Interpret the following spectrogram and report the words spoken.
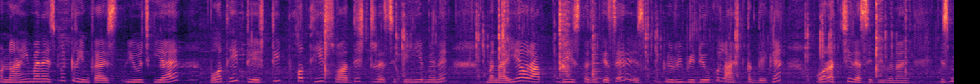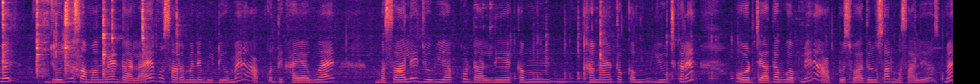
और ना ही मैंने इसमें क्रीम का यूज़ किया है। बहुत ही टेस्टी बहुत ही स्वादिष्ट रेसिपी ये मैंने बनाई है और आप भी इस तरीके से इस पूरी वीडियो को लास्ट तक देखें और अच्छी रेसिपी बनाएँ। इसमें जो जो सामान मैंने डाला है, वो सारा मैंने वीडियो में आपको दिखाया हुआ है। मसाले जो भी आपको डालने हैं, कम खाना है तो कम यूज़ करें और ज़्यादा वो अपने आप स्वाद अनुसार मसाले उसमें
